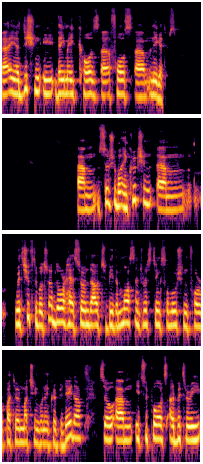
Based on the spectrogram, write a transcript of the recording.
Uh, in addition, they may cause uh, false um, negatives. Um, searchable encryption um, with shiftable trapdoor has turned out to be the most interesting solution for pattern matching on encrypted data. So um, it supports arbitrary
